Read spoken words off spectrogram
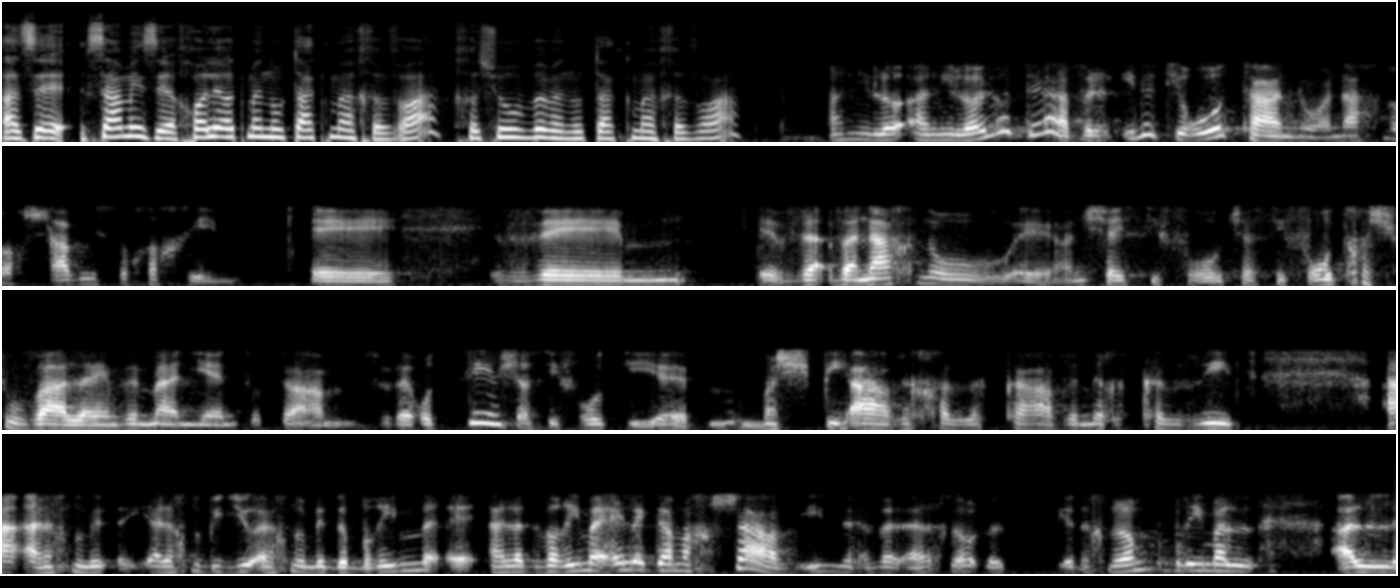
אז אה, סמי, זה יכול להיות מנותק מהחברה? חשוב במנותק מהחברה? אני לא, אני לא יודע, אבל הנה תראו אותנו, אנחנו עכשיו משוחחים, אה, ו, ו, ואנחנו אנשי ספרות, שהספרות חשובה להם ומעניינת אותם, ורוצים שהספרות תהיה משפיעה וחזקה ומרכזית. אנחנו, אנחנו בדיוק, אנחנו מדברים אה, על הדברים האלה גם עכשיו. הנה, אנחנו, לא, אנחנו לא מדברים על, על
